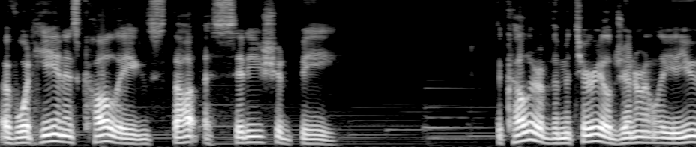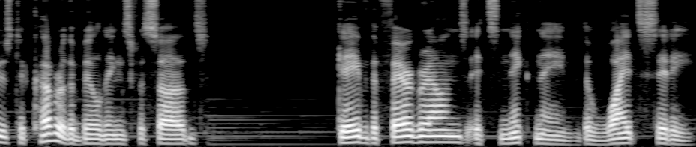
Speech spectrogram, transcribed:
of what he and his colleagues thought a city should be. The color of the material generally used to cover the building's facades gave the fairgrounds its nickname, the White City.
